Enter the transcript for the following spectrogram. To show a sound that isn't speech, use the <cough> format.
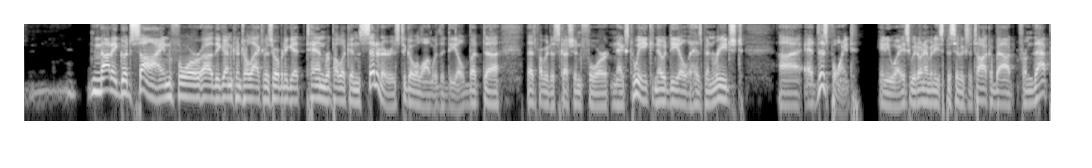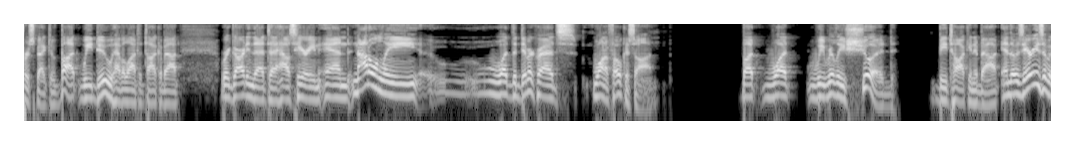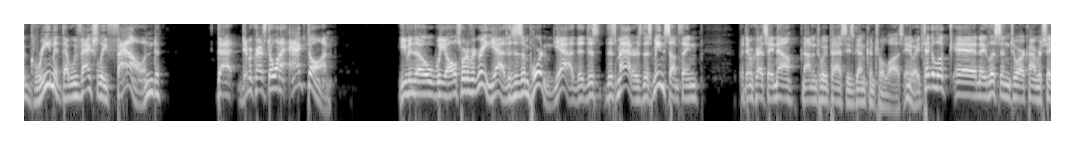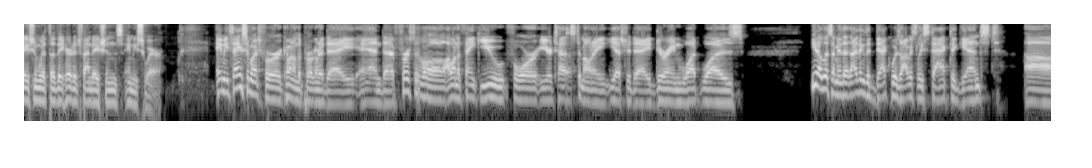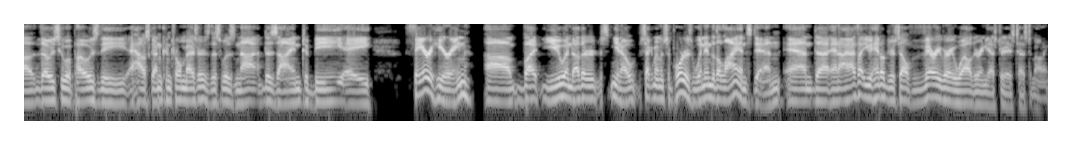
not a good sign for uh, the gun control activists who are going to get 10 Republican senators to go along with the deal. But uh, that's probably a discussion for next week. No deal has been reached uh, at this point. Anyway, so we don't have any specifics to talk about from that perspective, but we do have a lot to talk about regarding that uh, House hearing and not only what the Democrats want to focus on, but what we really should be talking about and those areas of agreement that we've actually found that Democrats don't want to act on. Even though we all sort of agree, yeah, this is important. Yeah, th- this this matters. This means something. But Democrats say no, not until we pass these gun control laws. Anyway, take a look and a listen to our conversation with the, the Heritage Foundation's Amy Swearer. Amy, thanks so much for coming on the program today. And uh, first of all, I want to thank you for your testimony yesterday during what was you know, listen, I mean, I think the deck was obviously stacked against uh, those who oppose the House gun control measures. This was not designed to be a fair hearing, uh, but you and other, you know, Second Amendment supporters went into the lion's den, and uh, and I, I, thought you handled yourself very, very well during yesterday's testimony.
